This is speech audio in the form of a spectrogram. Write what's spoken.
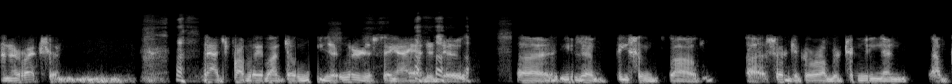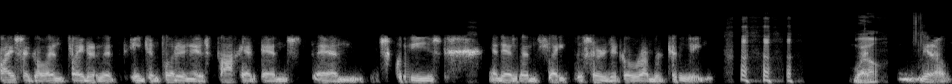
an erection. That's probably about the weirdest thing I had to do. Uh, use a piece of uh, uh, surgical rubber tubing and a bicycle inflator that he can put in his pocket and and squeeze, and it'll inflate the surgical rubber tubing. Well, You know,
